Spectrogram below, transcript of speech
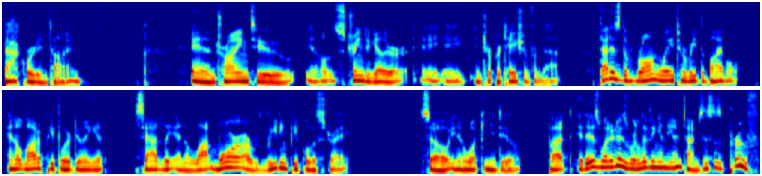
backward in time and trying to, you know, string together a, a interpretation from that. That is the wrong way to read the Bible. And a lot of people are doing it, sadly, and a lot more are leading people astray. So, you know, what can you do? But it is what it is. We're living in the end times. This is proof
